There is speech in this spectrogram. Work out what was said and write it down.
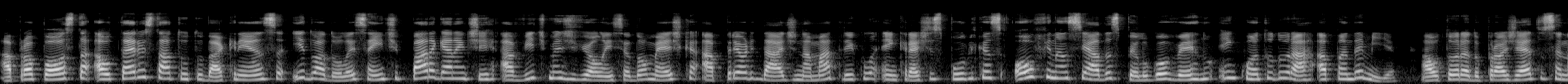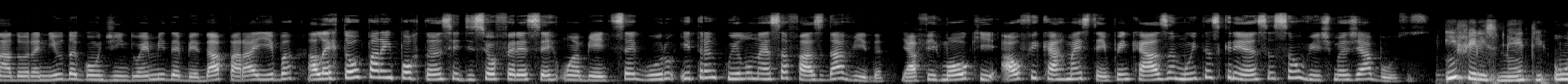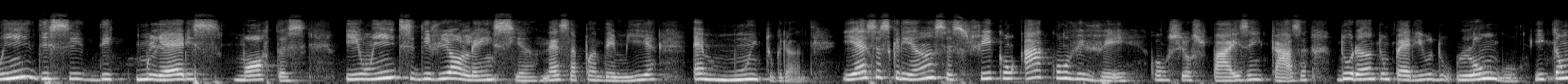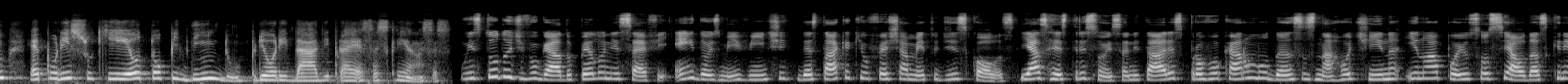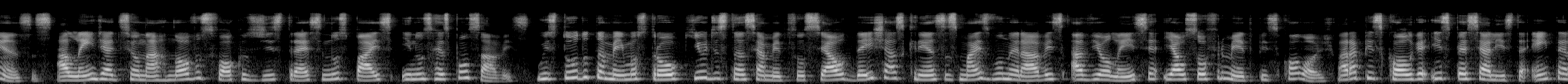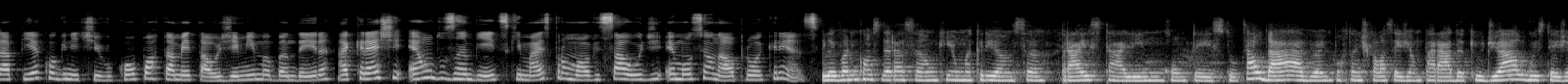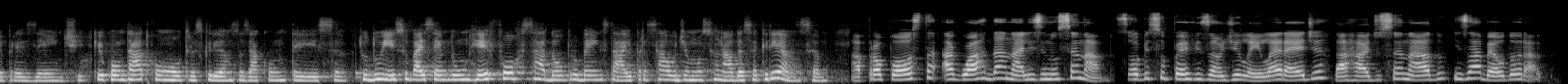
A proposta altera o Estatuto da Criança e do Adolescente para garantir a vítimas de violência doméstica a prioridade na matrícula em creches públicas ou financiadas pelo governo enquanto durar a pandemia. Autora do projeto, senadora Nilda Gondim, do MDB da Paraíba, alertou para a importância de se oferecer um ambiente seguro e tranquilo nessa fase da vida e afirmou que, ao ficar mais tempo em casa, muitas crianças são vítimas de abusos. Infelizmente, o índice de mulheres mortas e o índice de violência nessa pandemia é muito grande. E essas crianças ficam a conviver com seus pais em casa durante um período longo. Então, é por isso que eu estou pedindo prioridade para essas crianças. Um estudo divulgado pelo Unicef em 2020 destaca que o fechamento de escolas e as restrições sanitárias provocaram mudanças na rotina e no apoio social das crianças, além de adicionar novos focos de estresse nos pais e nos responsáveis. O estudo também mostrou que o distanciamento social deixa as crianças mais vulneráveis vulneráveis à violência e ao sofrimento psicológico. Para a psicóloga e especialista em terapia cognitivo-comportamental Gemima Bandeira, a creche é um dos ambientes que mais promove saúde emocional para uma criança. Levando em consideração que uma criança, para estar ali num contexto saudável, é importante que ela seja amparada, que o diálogo esteja presente, que o contato com outras crianças aconteça. Tudo isso vai sendo um reforçador para o bem-estar e para a saúde emocional dessa criança. A a proposta aguarda análise no Senado, sob supervisão de Leila Herédia, da Rádio Senado, Isabel Dourado.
